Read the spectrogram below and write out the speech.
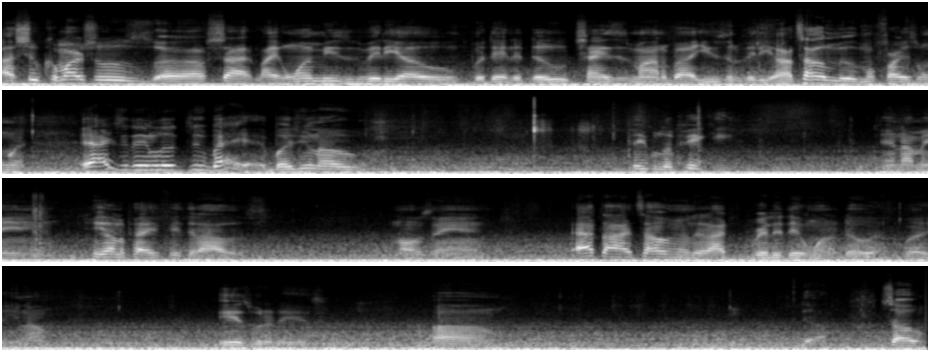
I shoot commercials. Uh, I shot like one music video, but then the dude changed his mind about using the video. I told him it was my first one. It actually didn't look too bad, but you know, people are picky, and I mean, he only paid fifty dollars. You know what I'm saying? After I told him that I really didn't want to do it, but you know, it is what it is. Um, yeah. So,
